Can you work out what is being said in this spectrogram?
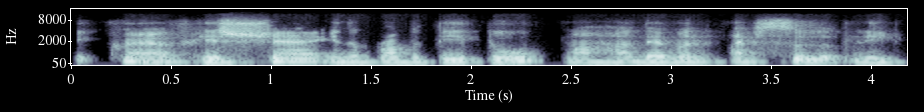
bequeathed his share in the property to Mahadevan absolutely.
